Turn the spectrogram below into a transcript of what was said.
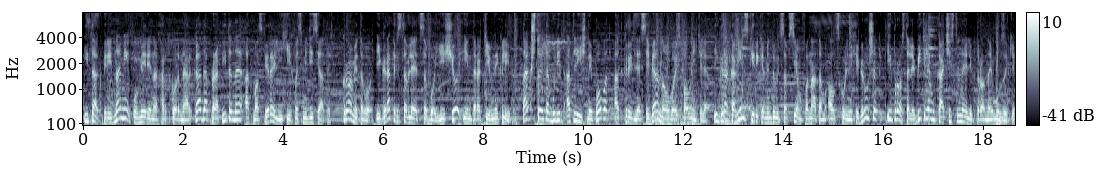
Итак, перед нами умеренно хардкорная аркада, пропитанная атмосферой лихих 80-х. Кроме того, игра представляет собой еще еще и интерактивный клип. Так что это будет отличный повод открыть для себя нового исполнителя. Игра Ковински рекомендуется всем фанатам олдскульных игрушек и просто любителям качественной электронной музыки.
